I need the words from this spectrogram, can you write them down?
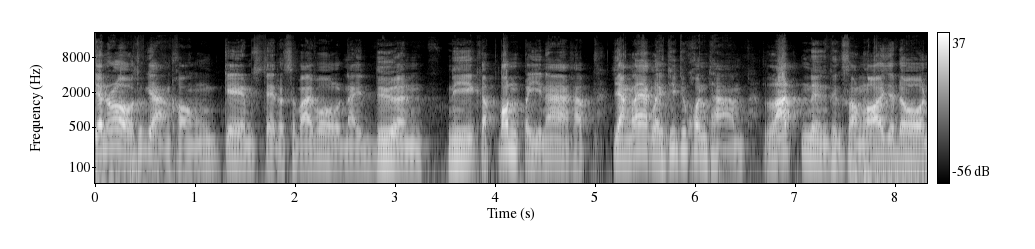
general ทุกอย่างของเกม State of Survival ในเดือนนี้กับต้นปีหน้าครับ อย่างแรกเลยที่ทุกคนถามรัด1ถึง200 จะโดน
